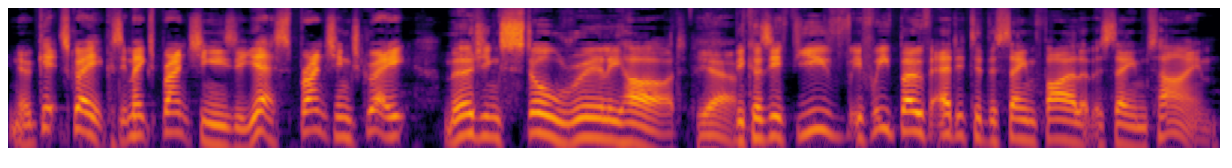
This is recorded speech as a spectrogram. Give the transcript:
you know, Git's great because it makes branching easy. Yes, branching's great. Merging's still really hard. Yeah. Because if you've, if we've both edited the same file at the same time,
